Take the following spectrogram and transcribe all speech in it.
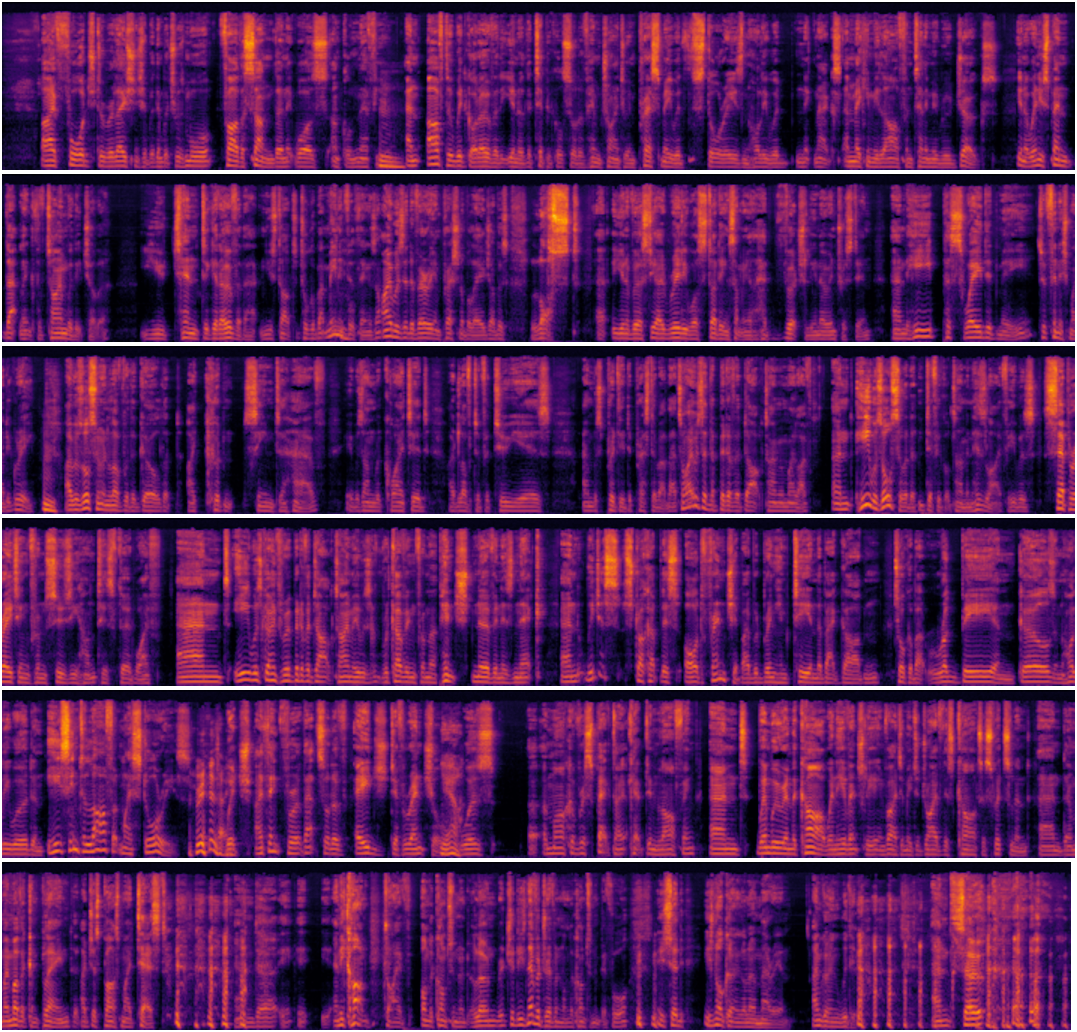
I forged a relationship with him which was more father son than it was uncle nephew. And after we'd got over the, you know, the typical sort of him trying to impress me with stories and Hollywood knickknacks and making me laugh and telling me rude jokes, you know, when you spend that length of time with each other, you tend to get over that and you start to talk about meaningful things. I was at a very impressionable age. I was lost at university. I really was studying something I had virtually no interest in. And he persuaded me to finish my degree. Hmm. I was also in love with a girl that I couldn't seem to have. It was unrequited. I'd loved her for two years and was pretty depressed about that. So I was at a bit of a dark time in my life. And he was also at a difficult time in his life. He was separating from Suzy Hunt, his third wife, and he was going through a bit of a dark time. He was recovering from a pinched nerve in his neck. And we just struck up this odd friendship. I would bring him tea in the back garden, talk about rugby and girls and Hollywood. And he seemed to laugh at my stories, Really? which I think for that sort of age differential Yeah. was a, mark of respect. I kept him laughing. And when we were in the car, when he eventually invited me to drive this car to Switzerland, and uh, my mother complained that I just passed my test, and uh, it, it, and he can't drive on the continent alone. Richard, he's never driven on the continent before. He said he's not going alone, Marion. I'm going with him. and so,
